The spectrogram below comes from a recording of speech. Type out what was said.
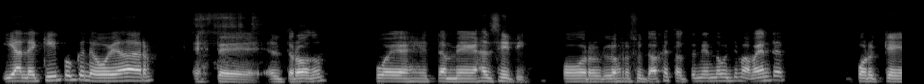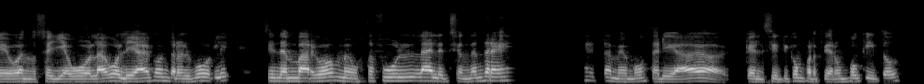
Y al equipo que le voy a dar este, el trono, pues también es al City, por los resultados que está obteniendo últimamente, porque, bueno, se llevó la goleada contra el Burley. Sin embargo, me gusta full la elección de Andrés. También me gustaría que el City compartiera un poquito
